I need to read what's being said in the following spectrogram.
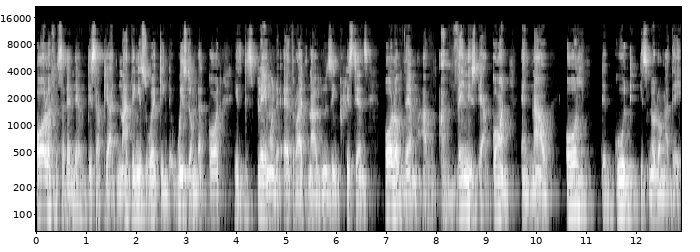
all of a sudden they have disappeared. Nothing is working. The wisdom that God is displaying on the earth right now using Christians, all of them have, have vanished, they are gone. And now all the good is no longer there.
